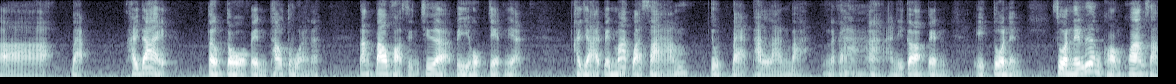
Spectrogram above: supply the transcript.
อ่าแบบให้ได้เติบโตเป็นเท่าตัวนะ ตั้งเป้าพอร์ตสินเชื่อปี 67 เนี่ย ขยายเป็นมากกว่า 3.8 พันล้านบาทนะครับค่ะอ่าอันนี้ก็เป็นอีกตัวหนึ่ง ส่วนในเรื่องของความสา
